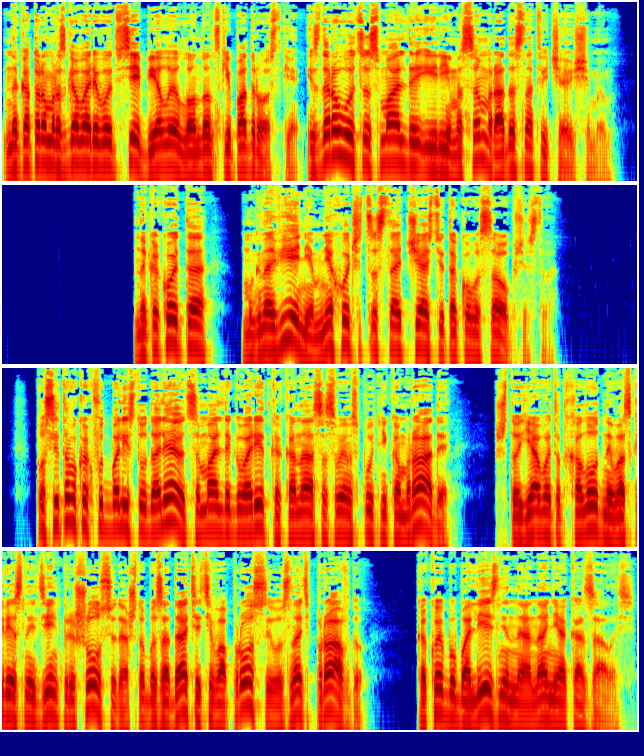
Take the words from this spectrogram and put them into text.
на котором разговаривают все белые лондонские подростки, и здороваются с Мальдой и Римасом, радостно отвечающим им. На какое-то мгновение мне хочется стать частью такого сообщества. После того, как футболисты удаляются, Мальда говорит, как она со своим спутником рады, что я в этот холодный воскресный день пришел сюда, чтобы задать эти вопросы и узнать правду, какой бы болезненной она ни оказалась.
